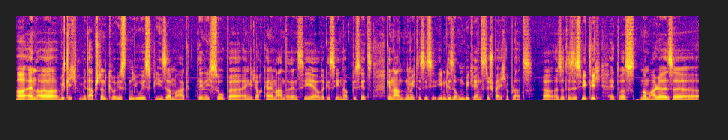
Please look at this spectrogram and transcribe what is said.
äh, einen eurer wirklich mit Abstand größten USBs am Markt, den ich so bei eigentlich auch keinem anderen sehe oder gesehen habe bis jetzt genannt, nämlich das ist eben dieser unbegrenzte Speicherplatz. Also das ist wirklich etwas, normalerweise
